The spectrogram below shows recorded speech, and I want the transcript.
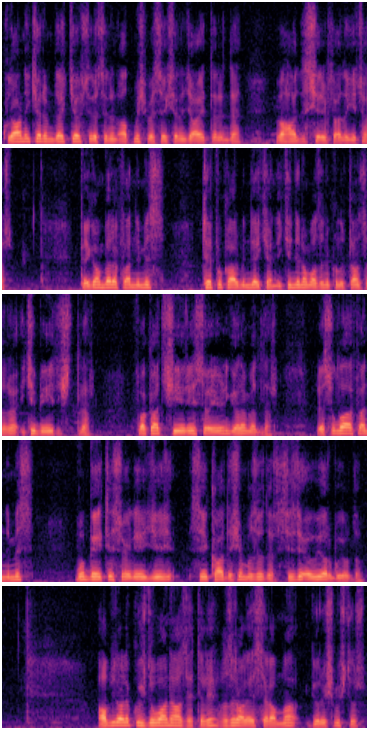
Kur'an-ı Kerim'de Kehf suresinin 60 ve 80. ayetlerinde ve hadis-i şeriflerde geçer. Peygamber Efendimiz Tepuk harbindeyken ikindi namazını kıldıktan sonra iki beyit işittiler. Fakat şiiri söyleyeni göremediler. Resulullah Efendimiz bu beyti söyleyicisi kardeşim Hızır'dır. Sizi övüyor buyurdu. Abdülhalik Ucduvani Hazretleri Hızır Aleyhisselam'la görüşmüştür.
